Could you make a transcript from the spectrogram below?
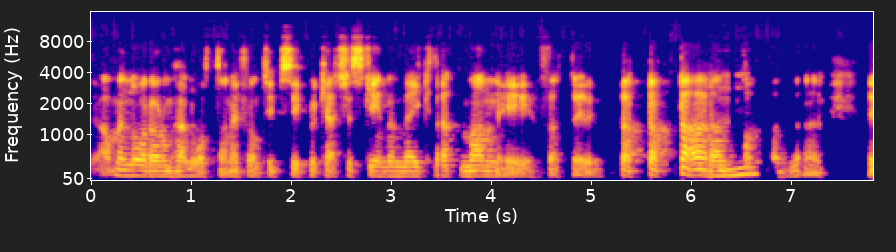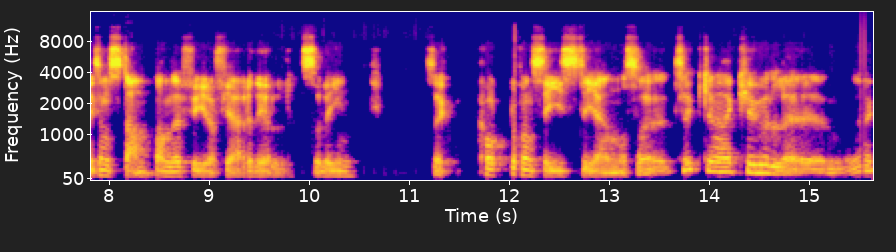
ja, men några av de här mm. låtarna från typ Zipper Catch Skin and Make That Money. För att det, är... mm. liksom stampande fyra fjärdedel solin. Så kort och koncist igen och så tycker jag det är kul eh,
